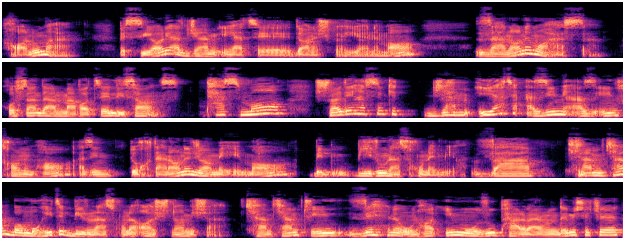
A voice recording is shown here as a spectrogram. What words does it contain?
خانومن. بسیاری از جمعیت دانشگاهیان ما زنان ما هستن خصوصا در مقاطع لیسانس. پس ما شاید این هستیم که جمعیت عظیمی از این خانوم ها از این دختران جامعه ما به بیرون از خونه میان و کم کم با محیط بیرون از خونه آشنا میشن. کم کم تو این ذهن اونها این موضوع پرورانده میشه که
